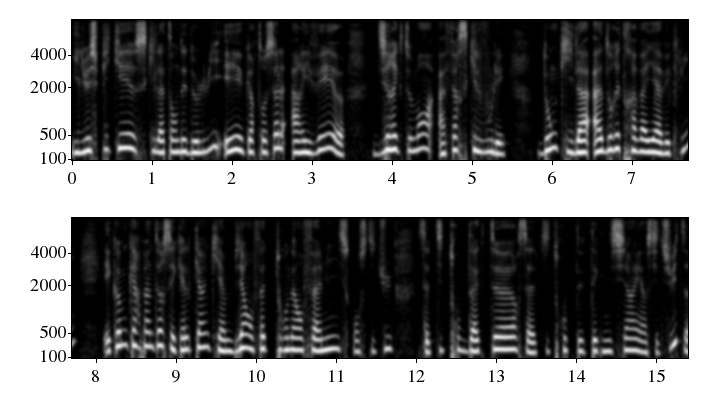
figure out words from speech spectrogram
Il lui expliquait ce qu'il attendait de lui et Kurt Russell arrivait euh, directement à faire ce qu'il voulait. Donc il a adoré travailler avec lui. Et comme Carpenter, c'est quelqu'un qui aime bien en fait tourner en famille, il se constitue sa petite troupe d'acteurs, sa petite troupe de techniciens et ainsi de suite.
